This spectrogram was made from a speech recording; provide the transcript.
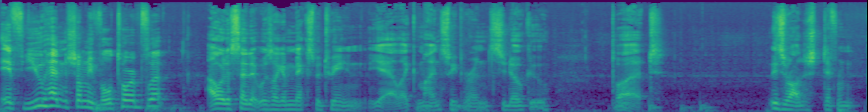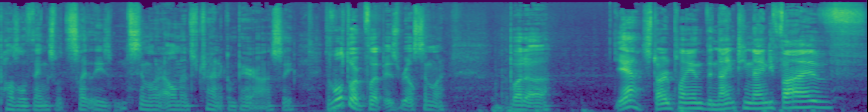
if you hadn't shown me Voltorb Flip, I would have said it was like a mix between yeah, like Minesweeper and Sudoku. But these are all just different puzzle things with slightly similar elements. We're trying to compare, honestly. The Voltorb flip is real similar, but uh, yeah, started playing the 1995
